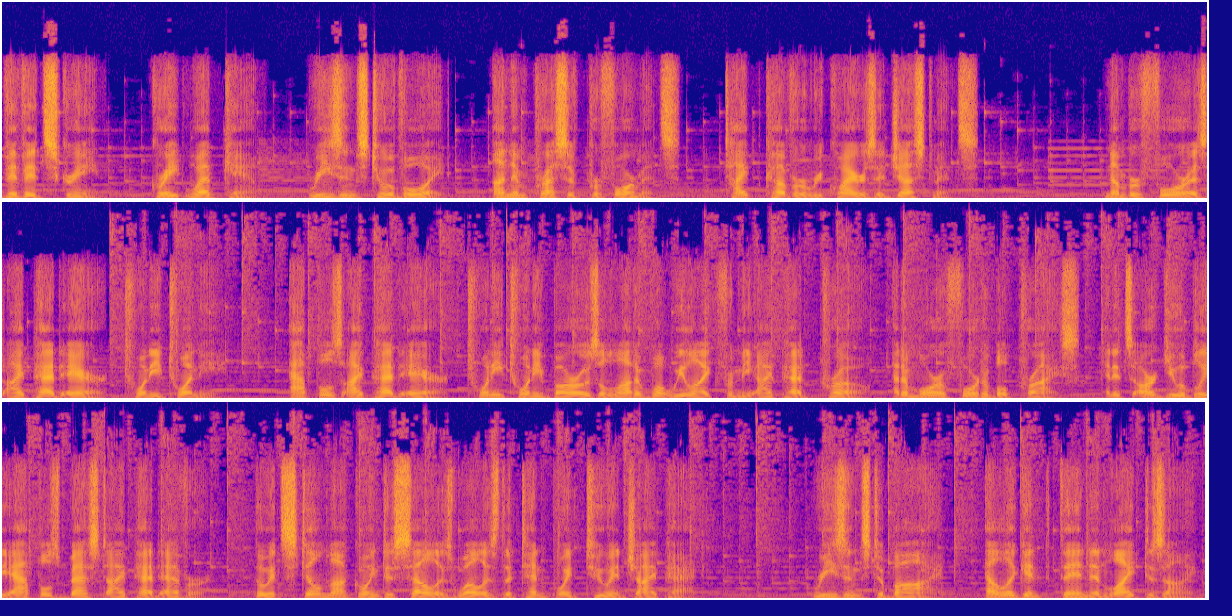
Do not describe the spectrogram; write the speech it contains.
vivid screen. Great webcam. Reasons to avoid. Unimpressive performance. Type cover requires adjustments. Number 4 is iPad Air, 2020. Apple's iPad Air, 2020 borrows a lot of what we like from the iPad Pro, at a more affordable price, and it's arguably Apple's best iPad ever, though it's still not going to sell as well as the 10.2-inch iPad. Reasons to buy. Elegant thin and light design.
